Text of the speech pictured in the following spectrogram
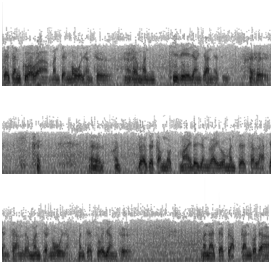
แต่ฉันกลัวว่ามันจะโง่อย่างเธอ แล้วมันขี้เรอย่างฉันนะสิเราจะกำหนดหมายได้อย่างไร ว่ามันจะฉลาดอย่างฉัน แล้วมันจะโง่อย่าง มันจะสวยอย่างเธอ มันอาจจะกลับกันก็ได้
